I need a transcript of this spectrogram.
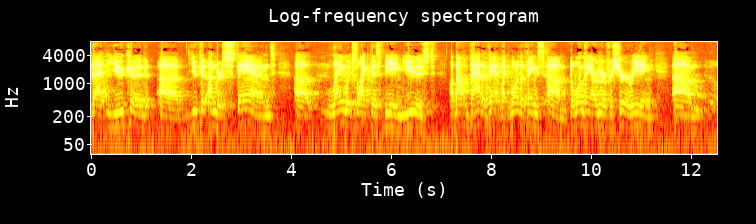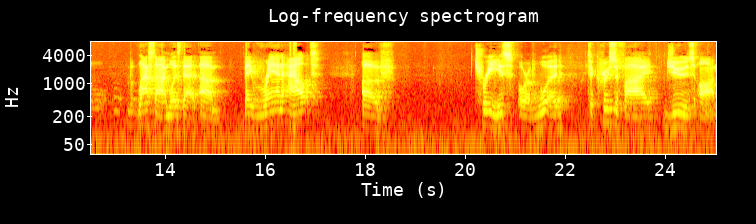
that you could uh, you could understand uh, language like this being used about that event. Like one of the things, um, the one thing I remember for sure reading um, last time was that um, they ran out of trees or of wood to crucify Jews on.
